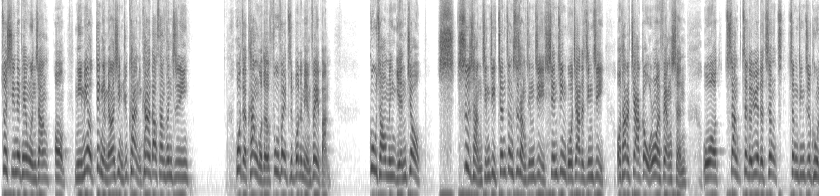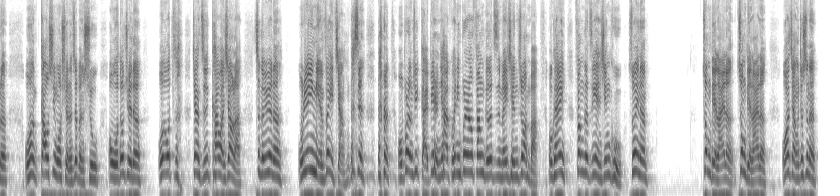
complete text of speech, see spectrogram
最新那篇文章哦，你没有订也没关系，你去看，你看得到三分之一，或者看我的付费直播的免费版。顾朝明研究市市场经济，真正市场经济，先进国家的经济哦，它的架构我认为非常神。我上这个月的正正经智库呢，我很高兴我选了这本书哦，我都觉得。我我只这样只是开玩笑啦。这个月呢，我愿意免费讲，但是但我不能去改变人家的规定，不能让方格子没钱赚吧？OK，方格子也很辛苦，所以呢，重点来了，重点来了，我要讲的就是呢，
